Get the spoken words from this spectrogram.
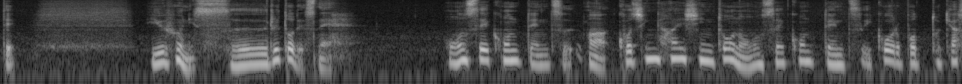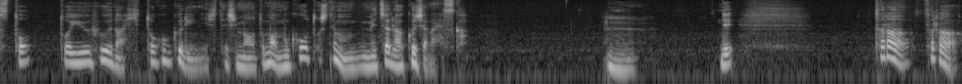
ていうふうにするとですね音声コンテンツまあ個人配信等の音声コンテンツイコールポッドキャストというふうな一括りにしてしまうとまあ向こうとしてもめっちゃ楽じゃないですか。うん。でただただ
